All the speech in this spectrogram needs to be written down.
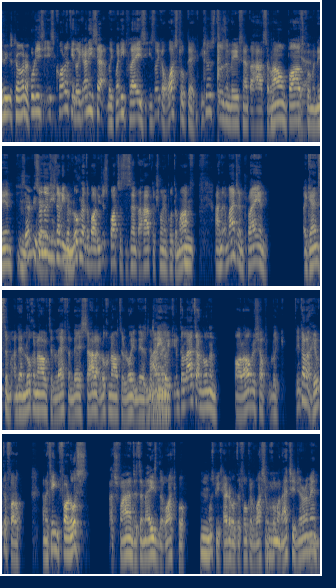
in each corner. But his, his quality, like any set, like when he plays, he's like a washed up there. He just doesn't leave centre halves alone. Balls coming in. He's. Sometimes he's not even looking at the ball. He just watches the centre half to try and put them off. Mm. And imagine playing against them and then looking over to the left and there's Salah, and looking over to the right and there's Manny. Mane. Like the lads are running all over the shop. Like they don't know who to follow. And I think for us as fans, it's amazing to watch, but hmm. it must be terrible to fucking watch them coming hmm. at you. Do you know what I mean? Hmm.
